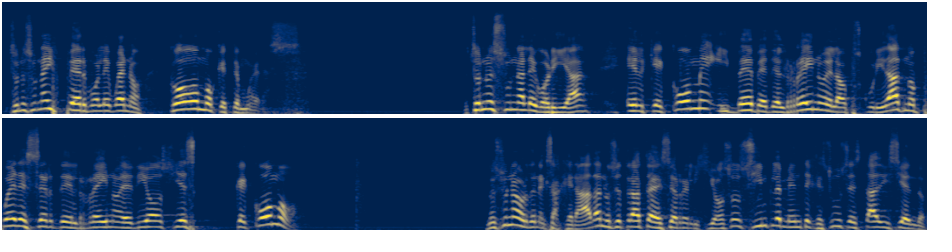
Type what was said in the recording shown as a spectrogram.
esto no es una hipérbole. Bueno, ¿cómo que te mueras? Esto no es una alegoría. El que come y bebe del reino de la oscuridad no puede ser del reino de Dios. Y es que, ¿cómo? No es una orden exagerada, no se trata de ser religiosos, simplemente Jesús está diciendo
